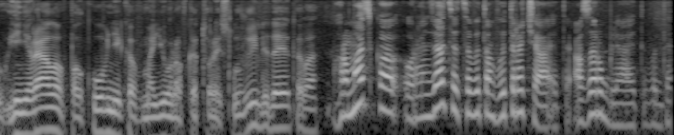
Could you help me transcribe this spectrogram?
генералов, полковников, майоров, которые служили до этого. Громадська організація це ви там витрачаєте, а заробляєте ви де?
